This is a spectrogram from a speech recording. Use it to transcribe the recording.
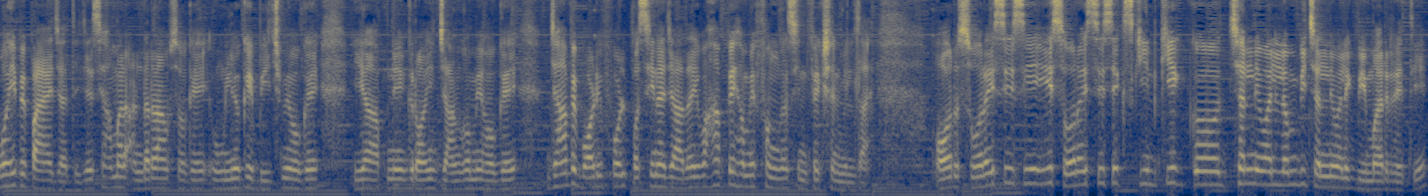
वहीं पे पाए जाते हैं। जैसे हमारे अंडर आर्म्स हो गए, उंगलियों के बीच में हो गए, या अपने ग्रोइन जांघों में हो गए, जहाँ पे बॉडी फोल्ड पसीना ज़्यादा है, वहाँ पे हमें फंगस इन्फेक्शन मिलता है। और सोराइसिस ये ये सोराइसिस एक स्किन की एक चलने वाली, लंबी चलने वाली एक बीमारी रहती है,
